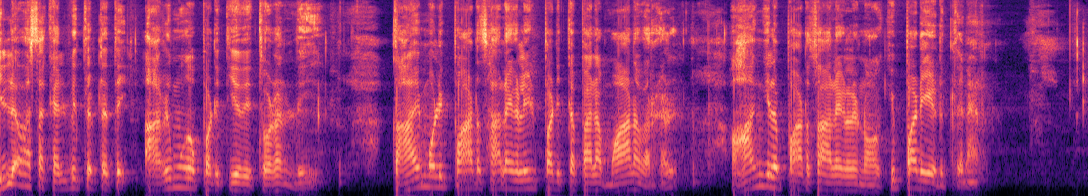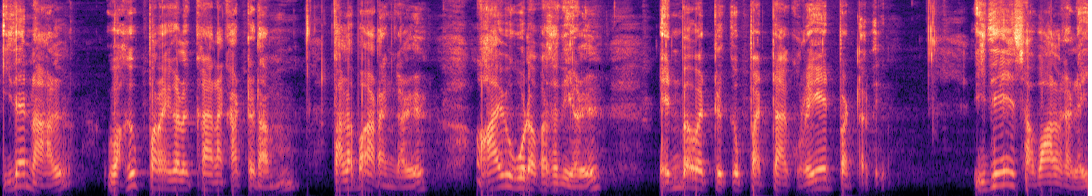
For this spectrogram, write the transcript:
இலவச கல்வி திட்டத்தை அறிமுகப்படுத்தியதைத் தொடர்ந்து தாய்மொழி பாடசாலைகளில் படித்த பல மாணவர்கள் ஆங்கில பாடசாலைகளை நோக்கி படையெடுத்தனர். இதனால் வகுப்பறைகளுக்கான கட்டடம் தளபாடங்கள் ஆய்வுகூட வசதிகள் என்பவற்றுக்கு பற்றாக்குறை ஏற்பட்டது. இதே சவால்களை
